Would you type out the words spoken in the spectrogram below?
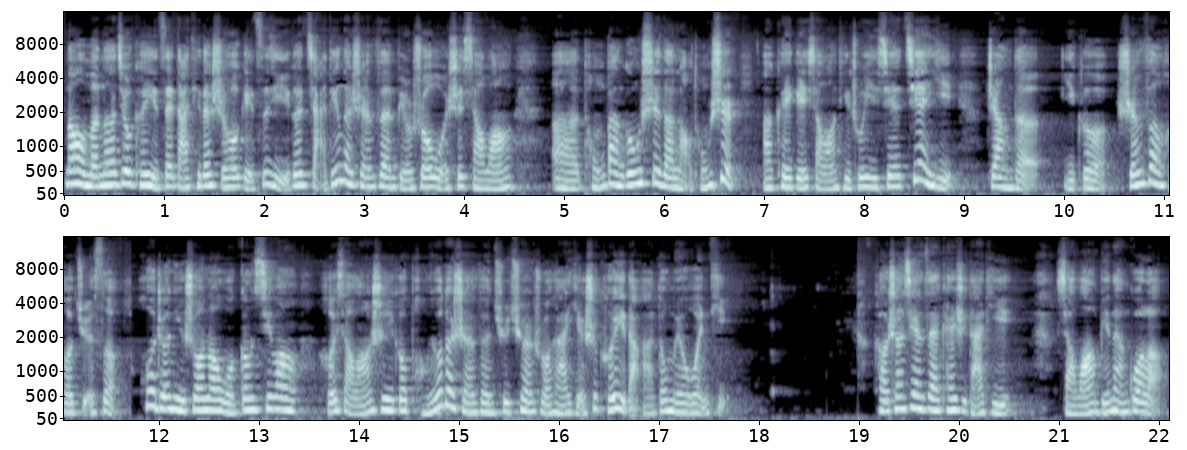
那我们呢，就可以在答题的时候给自己一个假定的身份，比如说我是小王，呃，同办公室的老同事啊，可以给小王提出一些建议，这样的一个身份和角色。或者你说呢，我更希望和小王是一个朋友的身份去劝说他，也是可以的啊，都没有问题。考生现在开始答题，小王别难过了。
